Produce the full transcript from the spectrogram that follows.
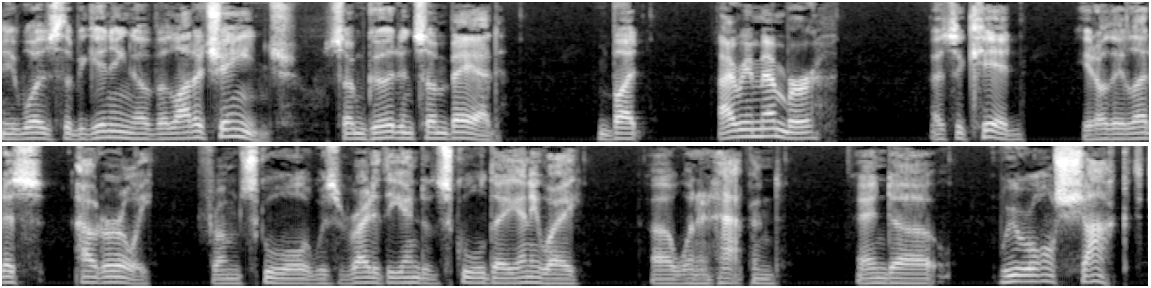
It was the beginning of a lot of change, some good and some bad. But I remember as a kid, you know, they let us out early from school. It was right at the end of the school day anyway uh, when it happened. And uh, we were all shocked,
